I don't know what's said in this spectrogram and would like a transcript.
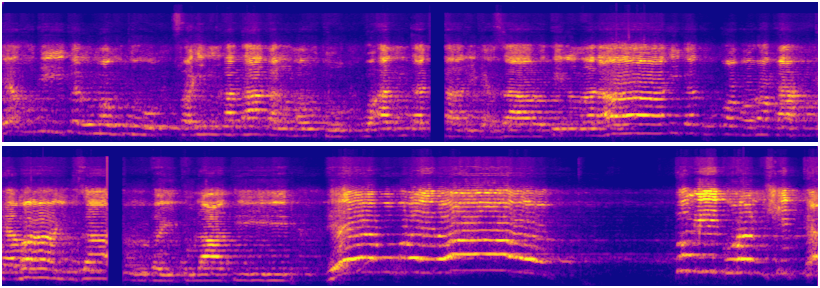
يأتيك الموت فإن أتاك الموت وأنت كذلك زارت الملائكة قبرك كما يزار البيت العتيق হে আবু হুরায়রা তুমি কোরআন শিক্ষা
